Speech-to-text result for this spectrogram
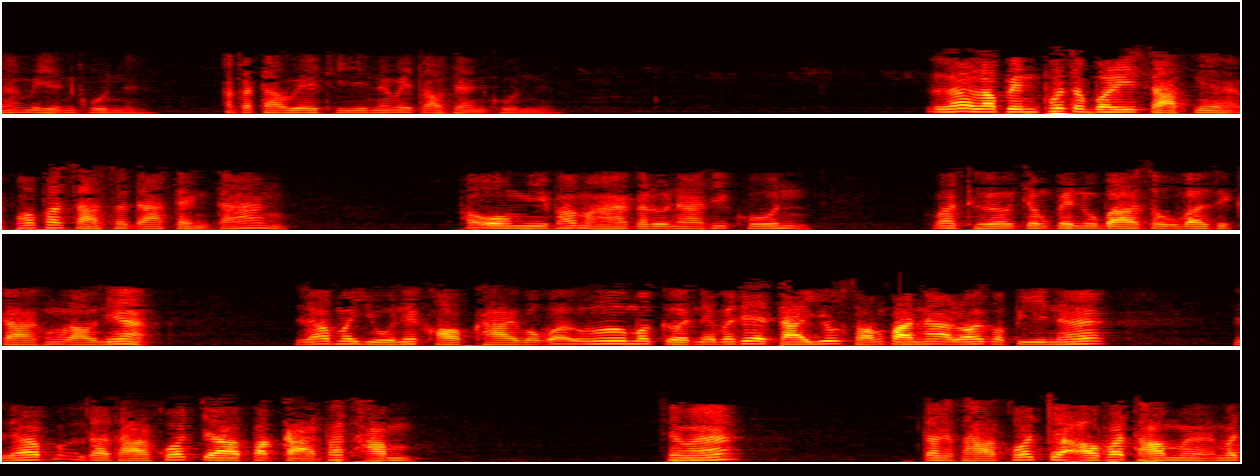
นะ ไม่เห็นคุณเนี่ยอักตาเวทีนะไม่ตอบแทนคุณเนี่ยแล้วเราเป็นพุทธบริษัทเนี่ยเพราะพระศาสดาแต่งตั้ง พระองค์มีพระมหากรุณาธิคุณ ว่าเธอจงเป็นอุบาสกอุบาสิกาของเราเนี่ย แล้วมาอยู่ในขอบข่ายบอกว่าเออมาเกิดในประเทศไทยยุคสองพันห้าร้อยกว่าปีนะ แล้วตถาคตจะประกาศพระธรรม ใช่ไหมตถาคตจะเอาพระธรรมมา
